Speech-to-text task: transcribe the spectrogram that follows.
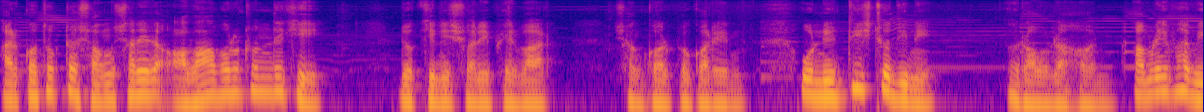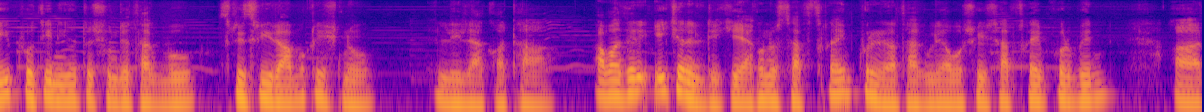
আর কতকটা সংসারের অভাব অনটন দেখে দক্ষিণেশ্বরে ফেরবার সংকল্প করেন ও নির্দিষ্ট দিনে রওনা হন। আমরা এভাবেই প্রতিনিয়ত শুনতে থাকব শ্রী শ্রী রামকৃষ্ণ লীলা কথা। আমাদের এই চ্যানেলটিকে এখনও সাবস্ক্রাইব করে না থাকলে অবশ্যই সাবস্ক্রাইব করবেন আর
